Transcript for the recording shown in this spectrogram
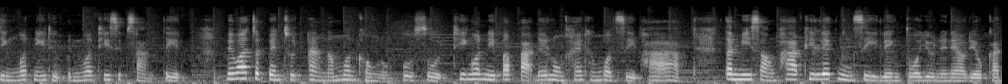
ริง ๆ งวดนี้ถือเป็นงวดที่ 13 ติด ไม่ว่าจะเป็นชุดอ่างน้ำมนต์ของหลวงปู่สุดที่งวดนี้ป้าปะได้ลงให้ทั้งหมด4ภาพ แต่มี 2 ภาพที่เลข 1 4 เรียงตัวอยู่ในแนวเดียวกัน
